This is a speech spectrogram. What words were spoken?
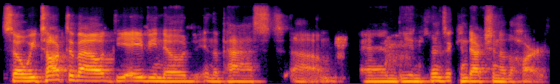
So we talked about the AV node in the past um, and the intrinsic conduction of the heart.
